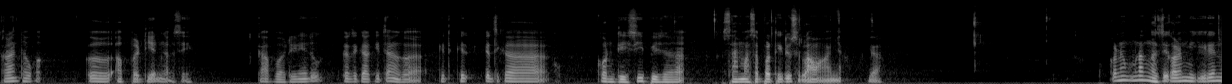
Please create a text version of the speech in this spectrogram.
Kalian tahu ke keabadian nggak sih? Keabadian itu ketika kita nggak ketika kondisi bisa sama seperti itu selamanya ya. Kalian pernah nggak sih kalian mikirin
